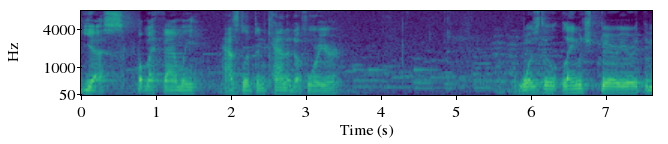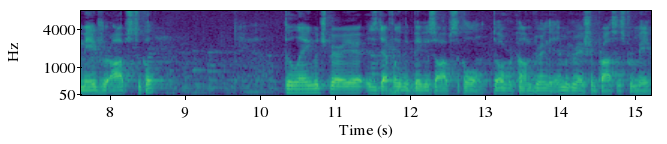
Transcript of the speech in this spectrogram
Yes, but my family has lived in Canada for a year. Was the language barrier the major obstacle? The language barrier is definitely the biggest obstacle to overcome during the immigration process for me.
